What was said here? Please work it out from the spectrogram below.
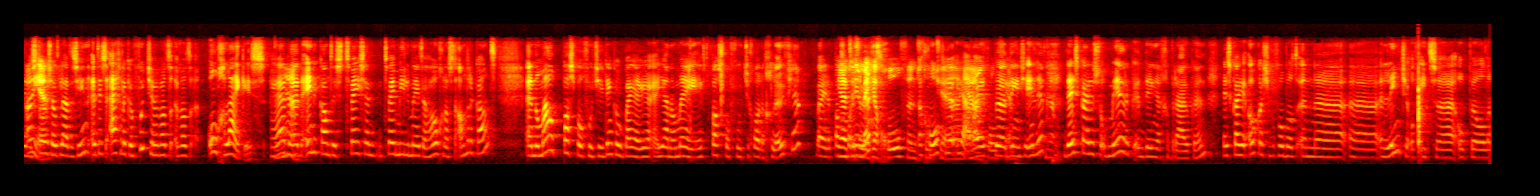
in de Oh, stories ook laten zien. Het is eigenlijk een voetje wat, wat ongelijk is. Hè? Ja. De, de ene kant is 2, cent, 2 mm hoger dan de andere kant. Een normaal paspelvoetje, ik denk ook bij Ja- Jano mee, heeft het paspelvoetje gewoon een gleufje. Waar je de Ja, het is een beetje een golvend Een golfje, ja, waar je het golfje. eh, dingetje in legt. Ja. Deze kan je dus op meerdere dingen gebruiken. Deze kan je ook als je bijvoorbeeld een, eh, eh, een lintje of iets op wil,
